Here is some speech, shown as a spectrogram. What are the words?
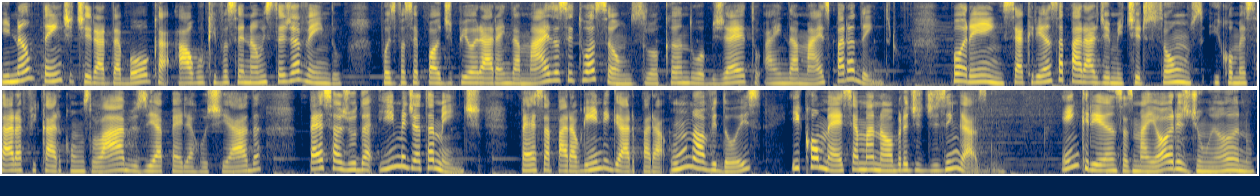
e não tente tirar da boca algo que você não esteja vendo, pois você pode piorar ainda mais a situação, deslocando o objeto ainda mais para dentro. Porém, se a criança parar de emitir sons e começar a ficar com os lábios e a pele arroxeada, peça ajuda imediatamente. Peça para alguém ligar para 192 e comece a manobra de desengasgo. Em crianças maiores de um ano,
